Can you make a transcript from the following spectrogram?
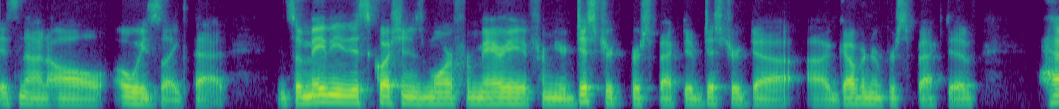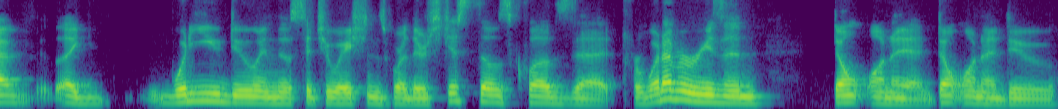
it's not all always like that and so maybe this question is more for Mary from your district perspective, district uh, uh, governor perspective. Have like, what do you do in those situations where there's just those clubs that, for whatever reason, don't want to don't want to do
